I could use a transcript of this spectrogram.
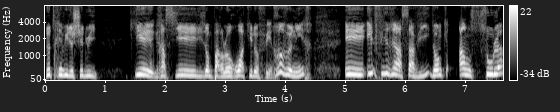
de Tréville chez lui, qui est gracié, disons, par le roi qui le fait revenir. Et il finira sa vie, donc, en Soule,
